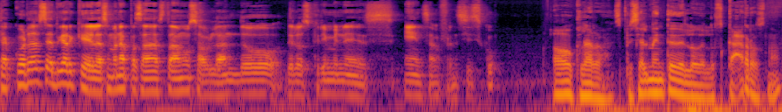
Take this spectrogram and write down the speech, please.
¿Te acuerdas, Edgar, que la semana pasada estábamos hablando de los crímenes en San Francisco? Oh, claro, especialmente de lo de los carros, ¿no?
